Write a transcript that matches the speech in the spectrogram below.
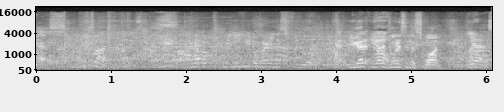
Yes. We have a, we need you to wear this fedora. Yeah, you gotta you gotta No. join us in the squad. Yes.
